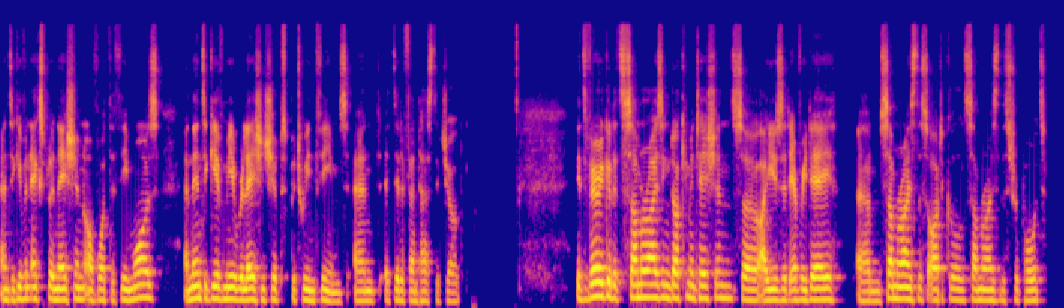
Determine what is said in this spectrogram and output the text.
and to give an explanation of what the theme was, and then to give me relationships between themes. And it did a fantastic job. It's very good at summarizing documentation. So I use it every day. Um, summarize this article, summarize this report.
